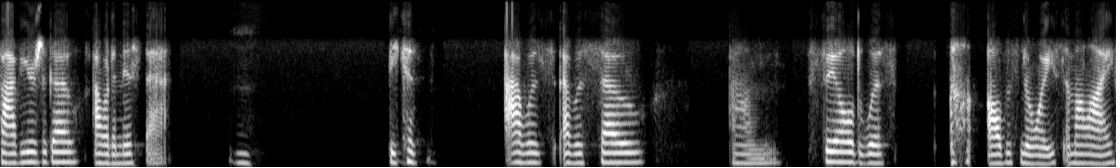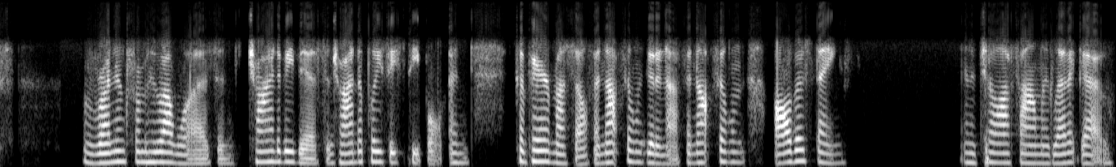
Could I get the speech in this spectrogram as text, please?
Five years ago, I would have missed that mm. because I was I was so um, filled with all this noise in my life, running from who I was and trying to be this and trying to please these people and comparing myself and not feeling good enough and not feeling all those things and until I finally let it go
